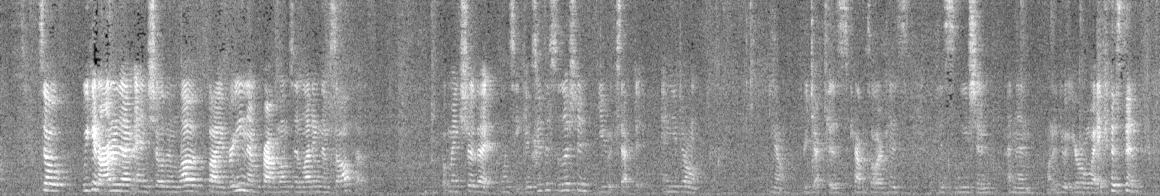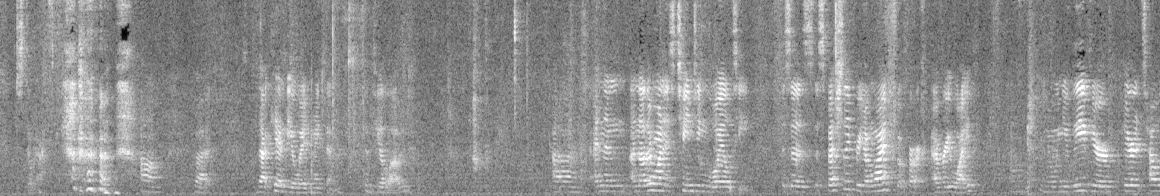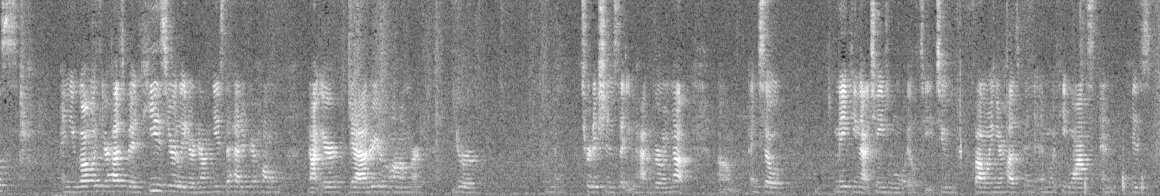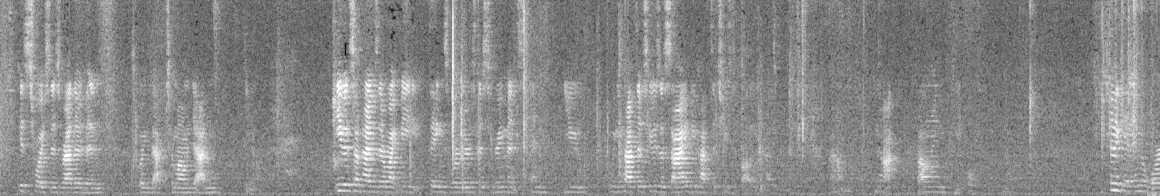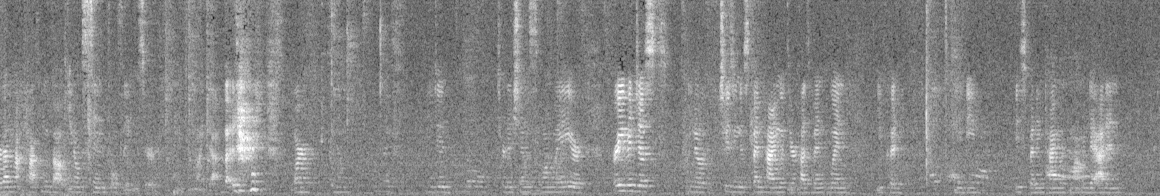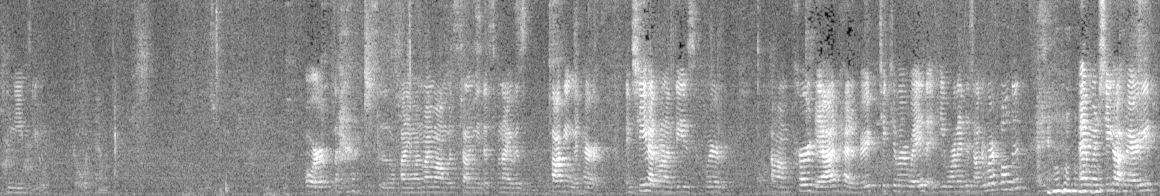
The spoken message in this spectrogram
So we can honor them and show them love by bringing them problems and letting them solve them. But make sure that once he gives you the solution, you accept it and you don't, you know, reject his counsel or his his solution and then want to do it your own way because then just don't ask. um, but that can be a way to make them, feel loved. Uh, and then another one is changing loyalty. This is especially for young wives, but for every wife. Um, you know, when you leave your parents' house and you go with your husband, he's your leader now. He's the head of your home, not your dad or your mom or your you know, traditions that you had growing up. Um, and so making that change in loyalty to following your husband and what he wants and his his choices rather than going back to mom and dad and you know. Even sometimes there might be things where there's disagreements and you when you have to choose a side you have to choose to follow your husband. Um, not following people and again in the lord i'm not talking about you know sinful things or anything like that but or you know if you did traditions one way or or even just you know choosing to spend time with your husband when you could maybe be spending time with mom and dad and he needs you go with him. Or this is a funny one my mom was telling me this when i was talking with her and she had one of these where um, her dad had a very particular way that he wanted his underwear folded. And when she got married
